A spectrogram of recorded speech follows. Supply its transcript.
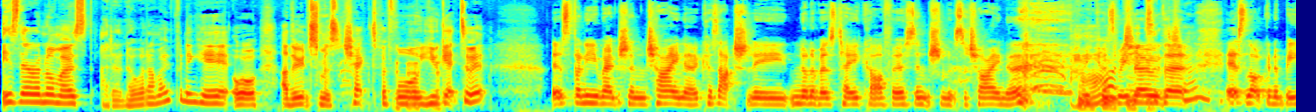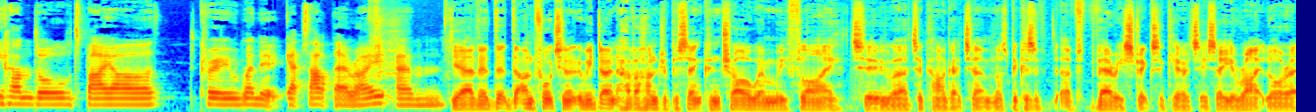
is there an almost, I don't know what I'm opening here, or are the instruments checked before you get to it? It's funny you mentioned China because actually none of us take our first instruments to China because ah, we know that it's not going to be handled by our crew when it gets out there, right? Um, yeah, the, the, the, unfortunately, we don't have 100% control when we fly to mm. uh, to cargo terminals because of, of, very strict security. So you're right, Laura.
